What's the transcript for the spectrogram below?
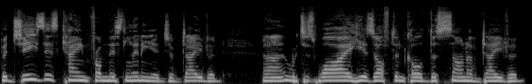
But Jesus came from this lineage of David, uh, which is why he is often called the son of David.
